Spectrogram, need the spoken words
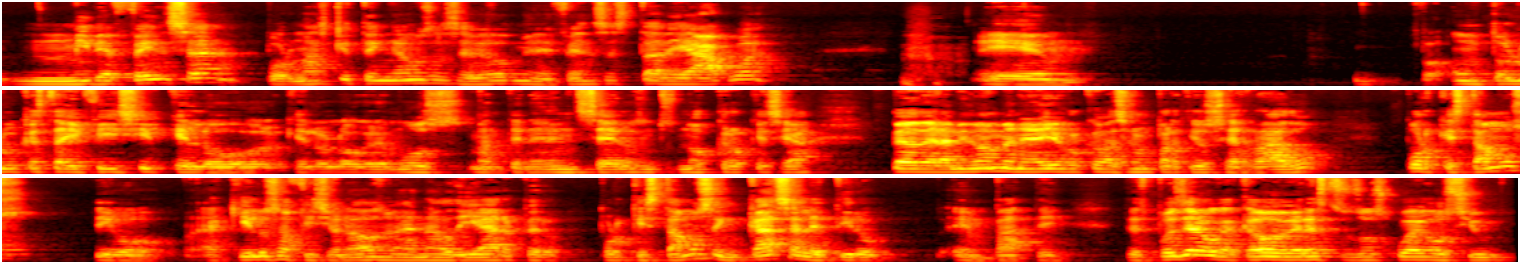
mi defensa, por más que tengamos Acevedo, mi defensa está de agua. Eh, un Toluca está difícil que lo, que lo logremos mantener en ceros, entonces no creo que sea, pero de la misma manera yo creo que va a ser un partido cerrado, porque estamos, digo, aquí los aficionados me van a odiar, pero porque estamos en casa le tiro empate. Después de lo que acabo de ver estos dos juegos, si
